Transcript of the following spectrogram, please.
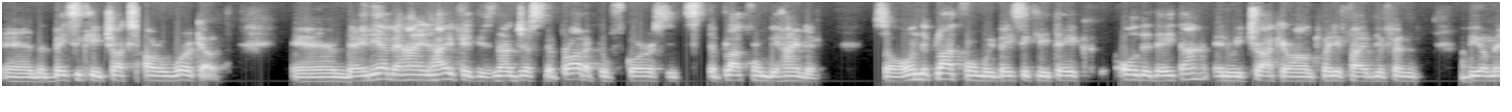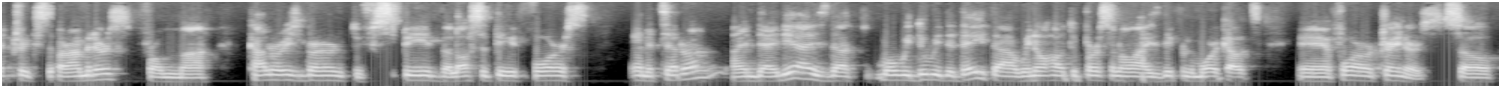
and that basically tracks our workout. And the idea behind HyFit is not just the product, of course, it's the platform behind it. So on the platform, we basically take all the data and we track around 25 different biometrics parameters from uh, calories burned to speed, velocity, force, and etc. And the idea is that what we do with the data, we know how to personalize different workouts uh, for our trainers. So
